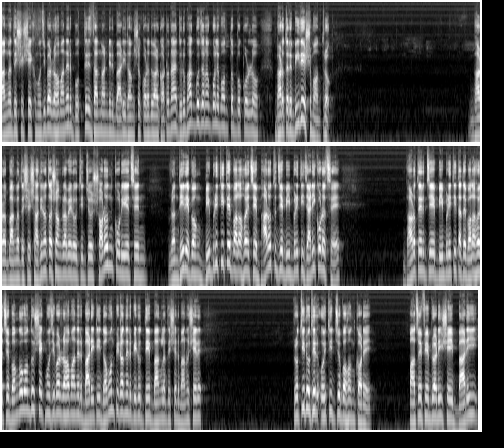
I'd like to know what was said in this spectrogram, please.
বাংলাদেশের শেখ মুজিবুর রহমানের বত্রিশ ধানমান্ডির বাড়ি ধ্বংস করে দেওয়ার ঘটনায় দুর্ভাগ্যজনক বলে মন্তব্য করল ভারতের বিদেশ মন্ত্রক। ভারত বাংলাদেশের স্বাধীনতা সংগ্রামের ঐতিহ্য স্মরণ করিয়েছেন রণধীর এবং বিবৃতিতে বলা হয়েছে, ভারত যে বিবৃতি জারি করেছে, ভারতের যে বিবৃতি তাতে বলা হয়েছে, বঙ্গবন্ধু শেখ মুজিবুর রহমানের বাড়িটি দমনপীড়নের বিরুদ্ধে বাংলাদেশের মানুষের প্রতিরোধের ঐতিহ্য বহন করে। পাঁচই ফেব্রুয়ারি সেই বাড়ি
